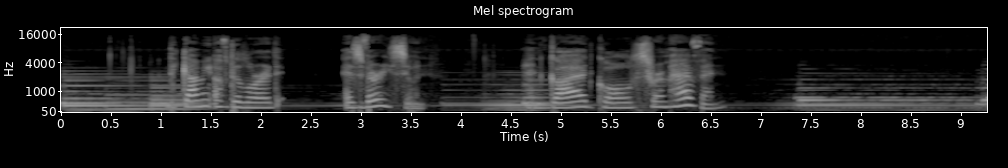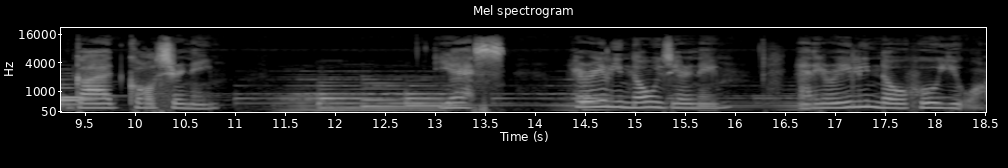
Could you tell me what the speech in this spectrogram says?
The coming of the Lord is very soon, and God calls from heaven. God calls your name. Yes, He really knows your name, and He really knows who you are.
